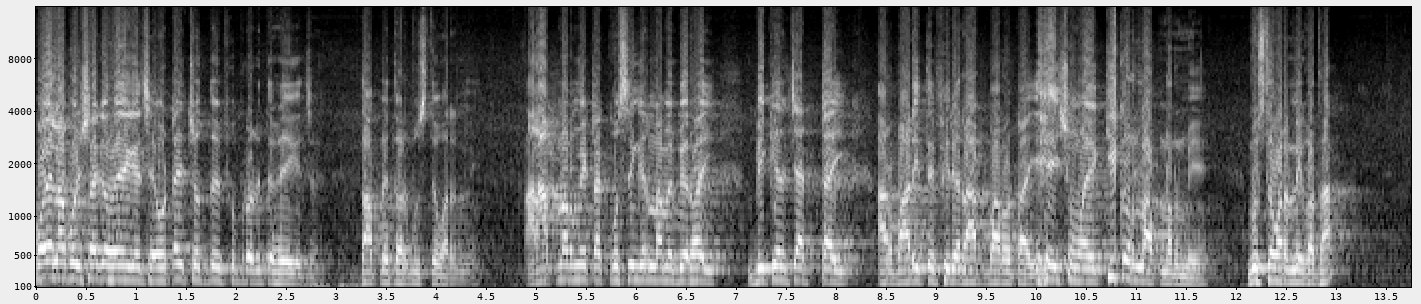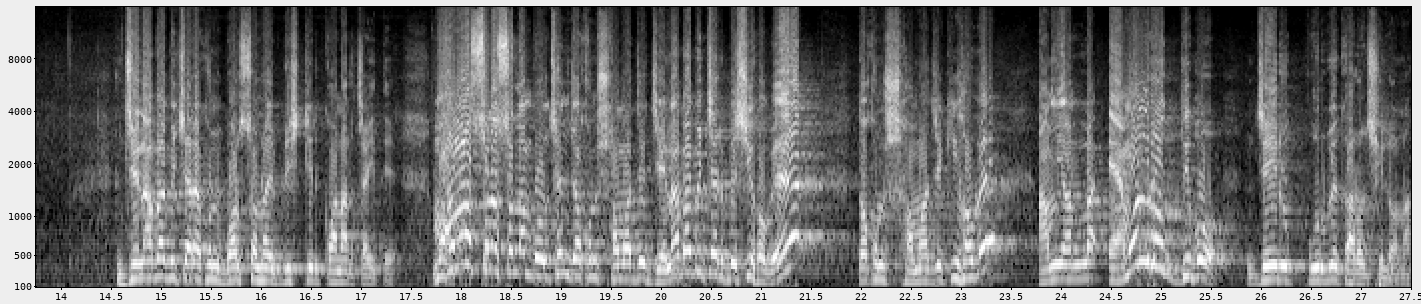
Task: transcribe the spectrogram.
পয়লা বৈশাখে হয়ে গেছে। ওটাই চোদ্দোই ফেব্রুয়ারিতে হয়ে গেছে। তা আপনি তো আর বুঝতে পারেননি। আর আপনার মেয়েটা কোচিংয়ের নামে বের হয় বিকেল চারটায় আর বাড়িতে ফিরে রাত বারোটায়। এই সময়ে কি করল আপনার মেয়ে? বুঝতে পারেননি কথা? জেনাবা বিচার এখন বর্ষণ হয় বৃষ্টির কণার চাইতে। মোহাম্মদ সাল্লাহ সাল্লাম বলছেন, যখন সমাজে জেনাবা বিচার বেশি হবে, তখন সমাজে কি হবে? আমি আল্লাহ এমন রোগ দিব যে রূপ পূর্বে কারও ছিল না।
